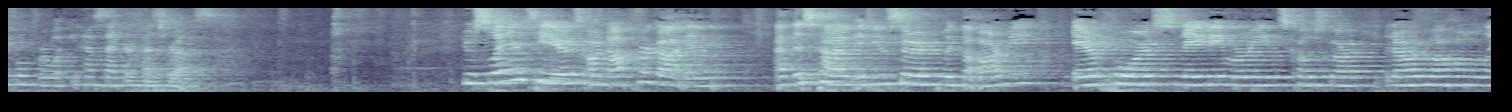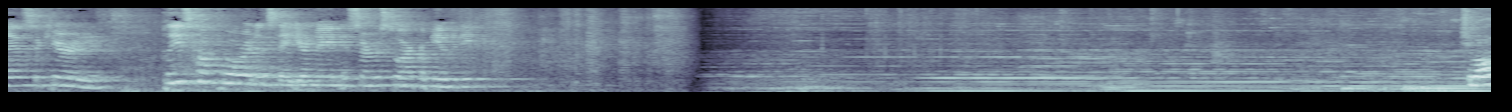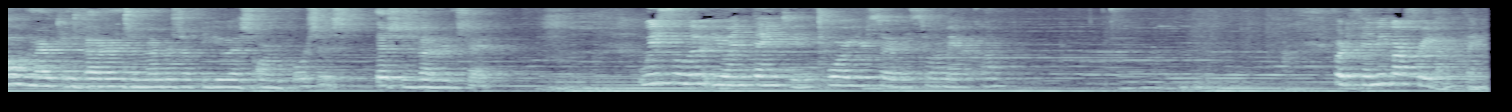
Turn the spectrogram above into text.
Grateful for what you have sacrificed for us. Your sweat and tears are not forgotten. At this time, if you served with the Army, Air Force, Navy, Marines, Coast Guard, and our Homeland Security, please come forward and state your name in service to our community. To all American veterans and members of the U.S. Armed Forces, this is Veterans Day. We salute you and thank you for your service to America. For defending our freedom, thank you.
